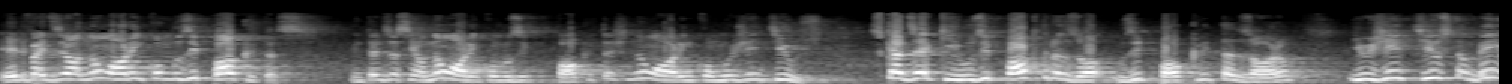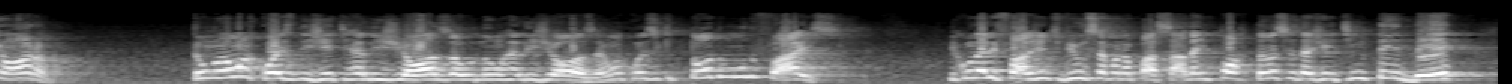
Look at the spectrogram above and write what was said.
ele vai dizer, ó, não orem como os hipócritas. Então ele diz assim, ó, não orem como os hipócritas, não orem como os gentios. Isso quer dizer que os hipócritas, os hipócritas oram e os gentios também oram. Então não é uma coisa de gente religiosa ou não religiosa, é uma coisa que todo mundo faz. E quando ele fala, a gente viu semana passada a importância da gente entender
